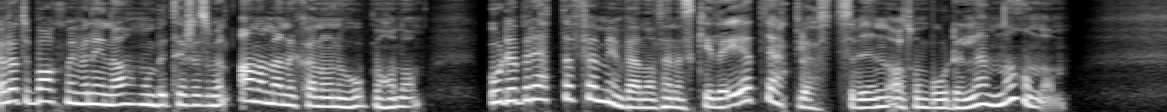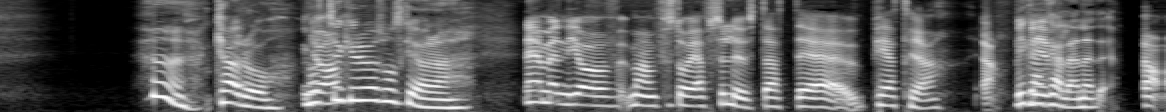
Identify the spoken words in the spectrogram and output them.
Jag vill ha tillbaka min väninna, hon beter sig som en annan människa när hon är ihop med honom. Borde jag berätta för min vän att hennes kille är ett hjärtlöst svin och att hon borde lämna honom? Hmm. Karo, vad Ja. tycker du att hon ska göra? Nej men jag, man förstår ju absolut att eh, Petra ja, Vi kan blir- kalla henne det. ja,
